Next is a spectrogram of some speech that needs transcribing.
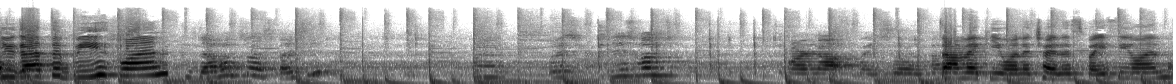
You got the beef one? That one's not spicy. These ones are not spicy. Dominic, you wanna try the spicy ones?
